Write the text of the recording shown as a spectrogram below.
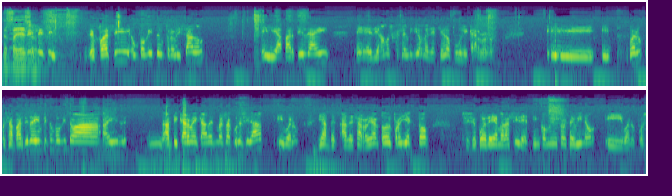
No sé eso. Sí, sí, sí. Fue así, un poquito improvisado, y a partir de ahí, eh, digamos que ese vídeo me decido publicarlo, ¿no? Y, bueno, pues a partir de ahí empiezo un poquito a, ir a picarme cada vez más la curiosidad y bueno, y a, desarrollar todo el proyecto si se puede llamar así, de cinco minutos de vino y bueno, pues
